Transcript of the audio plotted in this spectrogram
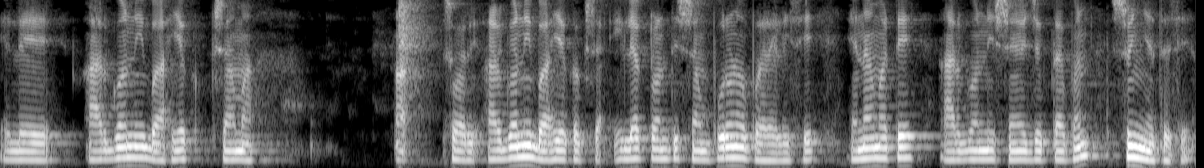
એટલે આર્ગોનની બાહ્ય કક્ષામાં સોરી આર્ગોનની બાહ્ય કક્ષા ઇલેક્ટ્રોનથી સંપૂર્ણ ભરેલી છે. એના માટે આર્ગોનની સંયોજકતા પણ શૂન્ય થશે.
